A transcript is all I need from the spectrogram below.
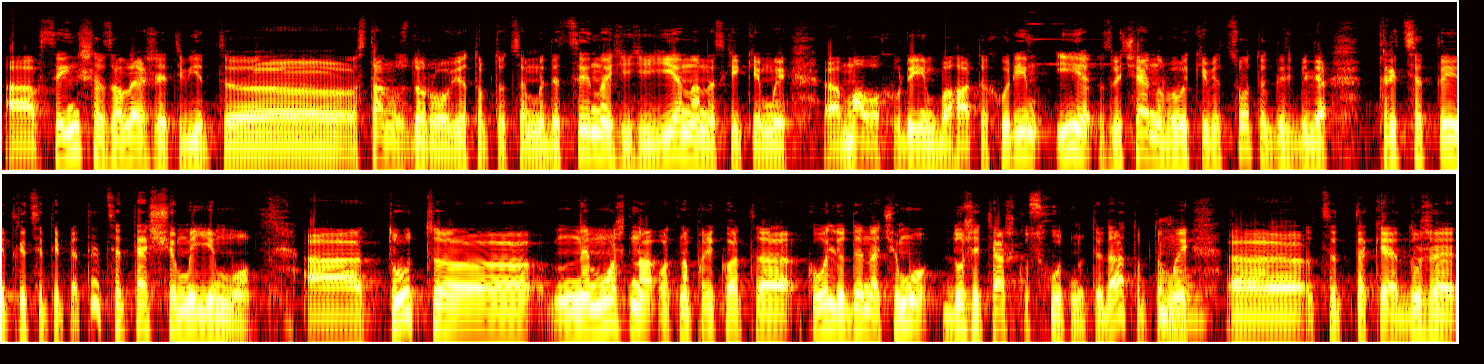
А все інше залежить від е, стану здоров'я, тобто це медицина, гігієна, наскільки ми е, мало хворіємо, багато хворіємо. І, звичайно, великий відсоток, десь біля 30-35 це те, що ми їмо. А тут е, не можна, от, наприклад, коли людина, чому дуже тяжко схуднути, да? тобто ми е, це таке дуже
